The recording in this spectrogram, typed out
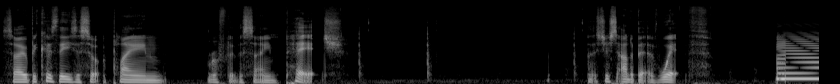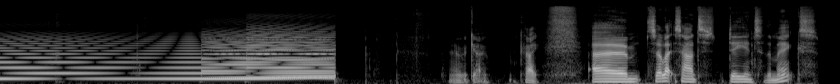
So because these are sort of playing roughly the same pitch, let's just add a bit of width. There we go. Okay, um, so let's add D into the mix.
